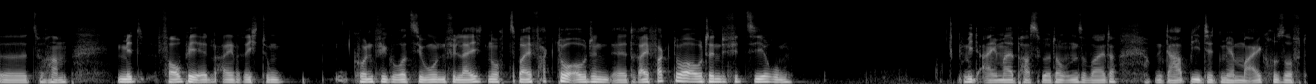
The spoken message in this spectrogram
äh, zu haben mit VPN-Einrichtung, Konfiguration, vielleicht noch zwei Faktor äh, drei Faktor-Authentifizierung mit einmal Passwörter und so weiter. Und da bietet mir Microsoft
